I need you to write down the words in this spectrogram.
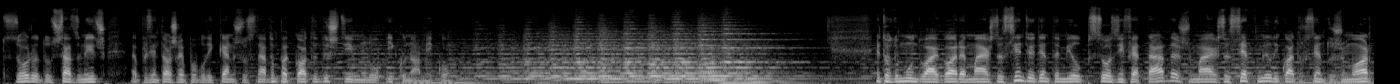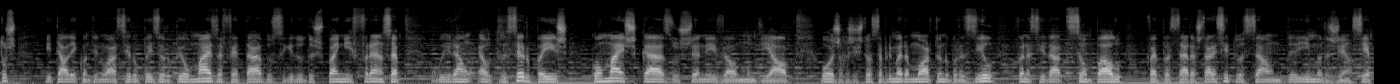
Tesouro dos Estados Unidos apresentou aos republicanos do Senado um pacote de estímulo económico. Em todo o mundo há agora mais de 180 mil pessoas infectadas, mais de 7.400 mortos. Itália continua a ser o país europeu mais afetado, seguido de Espanha e França. O Irão é o terceiro país com mais casos a nível mundial. Hoje registrou-se a primeira morte no Brasil, foi na cidade de São Paulo, que vai passar a estar em situação de emergência.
